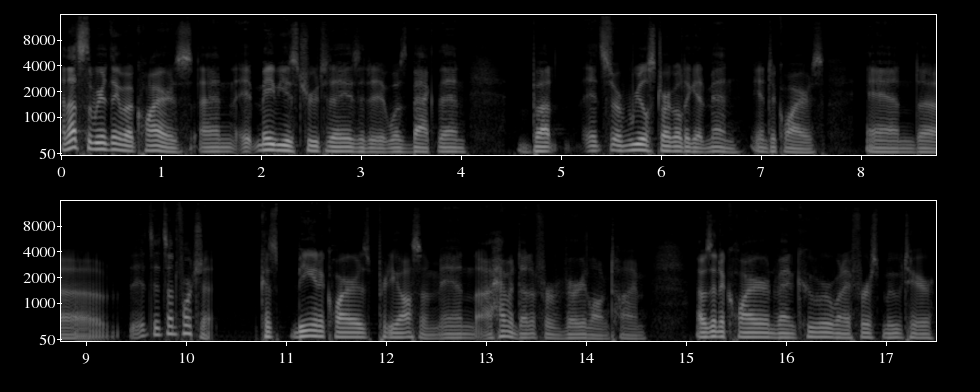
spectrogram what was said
And that's the weird thing about choirs, and it maybe is true today as it was back then, but it's a real struggle to get men into choirs, and uh, it's it's unfortunate because being in a choir is pretty awesome, and I haven't done it for a very long time. I was in a choir in Vancouver when I first moved here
